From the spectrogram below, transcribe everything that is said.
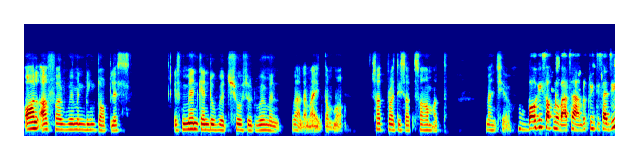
all are for women being topless. If men can do it, so should women. Well, am एकदम म शत प्रतिशत सहमत मान्छे हो बगिसक्नु भएको छ हाम्रो कृतिसाजी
